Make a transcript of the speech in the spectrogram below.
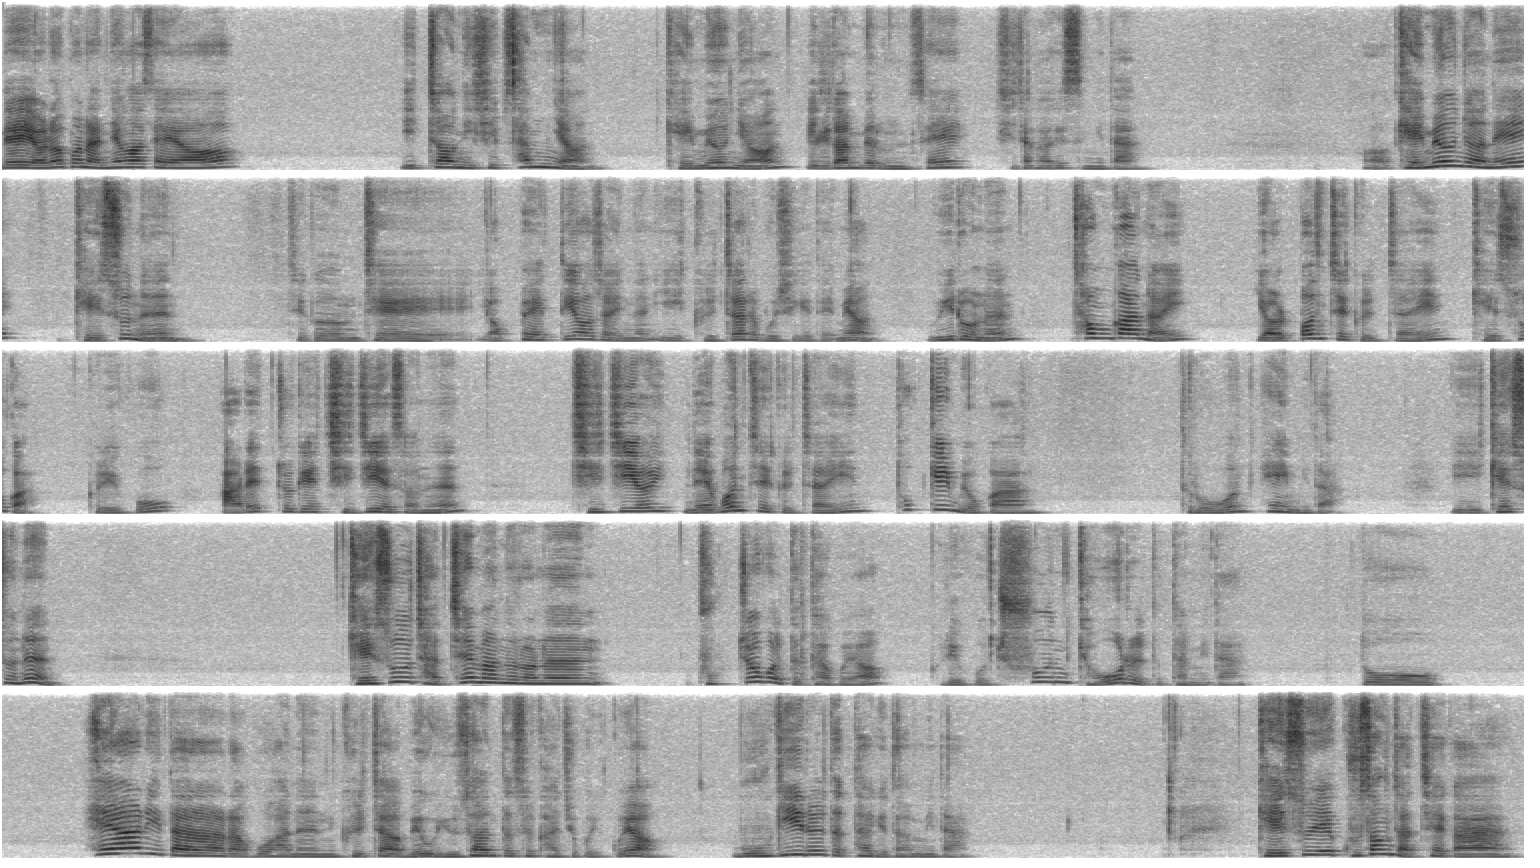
네, 여러분 안녕하세요. 2023년 개묘년 일간별 운세 시작하겠습니다. 어, 개묘년의 개수는 지금 제 옆에 띄어져 있는 이 글자를 보시게 되면 위로는 천간의 열 번째 글자인 개수가 그리고 아래쪽에 지지에서는 지지의 네 번째 글자인 토끼묘가 들어온 해입니다. 이 개수는 개수 자체만으로는 북쪽을 뜻하고요. 그리고 추운 겨울을 뜻합니다. 또 헤아리다라고 하는 글자와 매우 유사한 뜻을 가지고 있고요. 무기를 뜻하기도 합니다. 개수의 구성 자체가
